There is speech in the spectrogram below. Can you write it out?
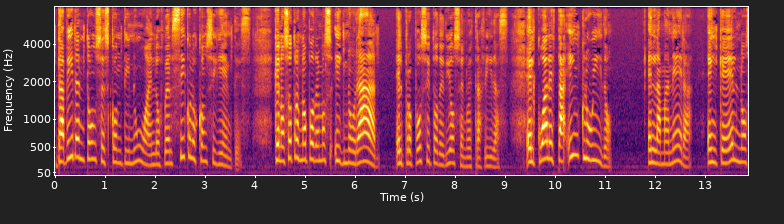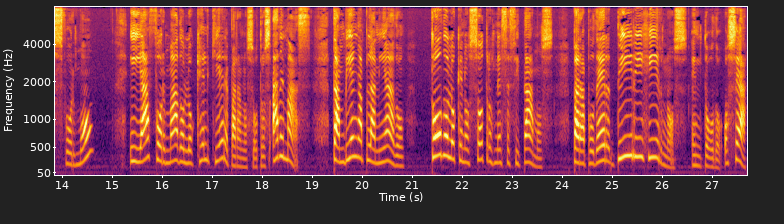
David entonces continúa en los versículos consiguientes que nosotros no podemos ignorar el propósito de Dios en nuestras vidas, el cual está incluido en la manera en que Él nos formó y ha formado lo que Él quiere para nosotros. Además, también ha planeado todo lo que nosotros necesitamos para poder dirigirnos en todo. O sea,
